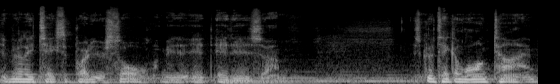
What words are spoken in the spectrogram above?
It really takes a part of your soul. I mean, it, it is, um, it's going to take a long time.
